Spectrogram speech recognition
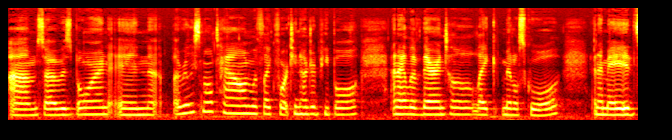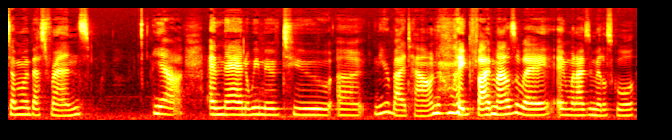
Um, so I was born in a really small town with like 1,400 people, and I lived there until like middle school, and I made some of my best friends. Yeah, and then we moved to a nearby town, like five miles away, and when I was in middle school,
